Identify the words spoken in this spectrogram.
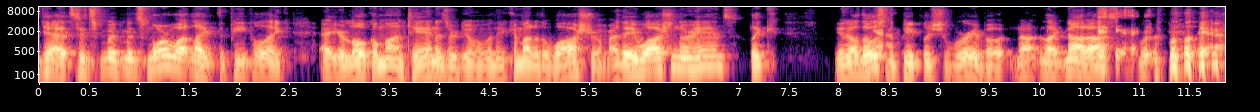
yeah, it's it's it's more what like the people like at your local Montanas are doing when they come out of the washroom. Are they washing their hands? Like, you know, those Yeah. are the people you should worry about. Not like not us. Like, Yeah.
